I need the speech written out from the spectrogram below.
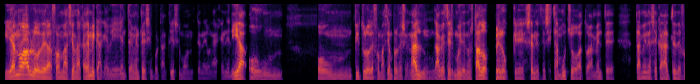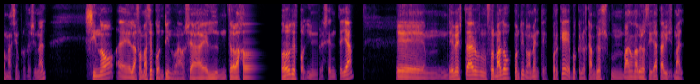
y ya no hablo de la formación académica, que evidentemente es importantísimo tener una ingeniería o un, o un título de formación profesional, a veces muy denostado, pero que se necesita mucho actualmente también ese carácter de formación profesional, sino eh, la formación continua, o sea, el trabajador de presente ya eh, debe estar formado continuamente. ¿Por qué? Porque los cambios mm, van a una velocidad abismal.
